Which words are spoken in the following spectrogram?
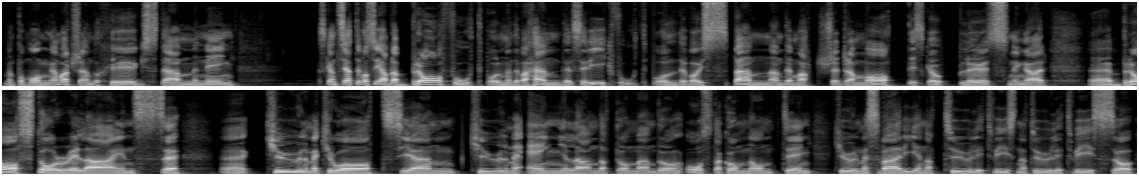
Men på många matcher ändå hög stämning. Jag ska inte säga att det var så jävla bra fotboll, men det var händelserik fotboll. Mm. Det var ju spännande matcher, dramatiska upplösningar, eh, bra storylines. Eh, Eh, kul med Kroatien, kul med England, att de ändå åstadkom någonting. Kul med Sverige naturligtvis, naturligtvis. Så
